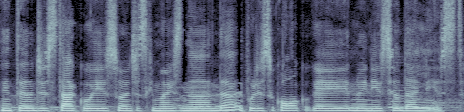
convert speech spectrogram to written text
Então, destaco isso antes que mais nada, e por isso coloquei no início da lista.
